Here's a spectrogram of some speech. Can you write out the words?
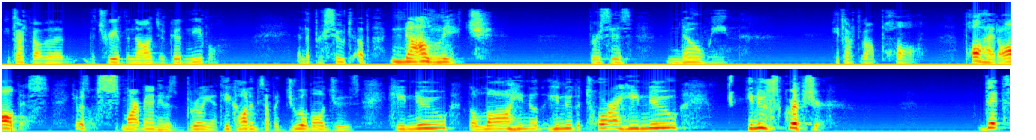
He talked about the, the tree of the knowledge of good and evil and the pursuit of knowledge versus knowing. He talked about Paul. Paul had all this. He was a smart man. He was brilliant. He called himself a Jew of all Jews. He knew the law. He knew, he knew the Torah. He knew, he knew scripture that,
